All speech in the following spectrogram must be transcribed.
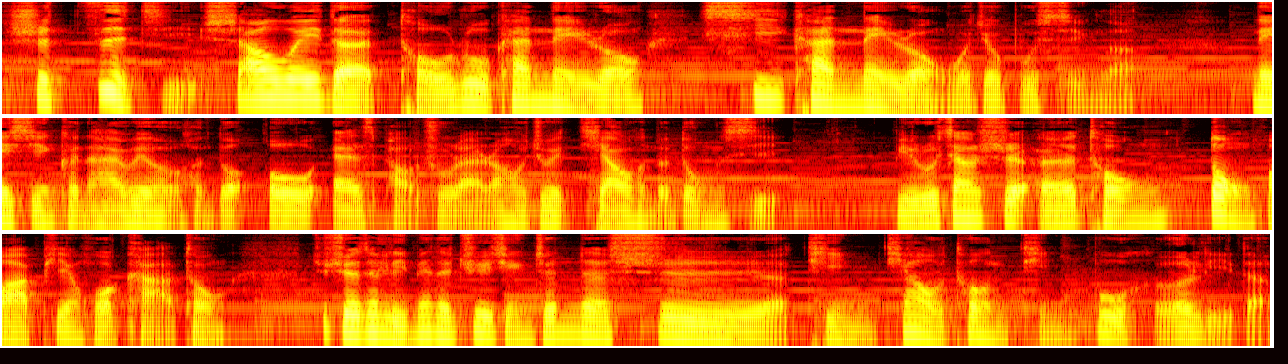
是自己稍微的投入看内容、细看内容，我就不行了。内心可能还会有很多 OS 跑出来，然后就会挑很多东西，比如像是儿童动画片或卡通，就觉得里面的剧情真的是挺跳痛、挺不合理的。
